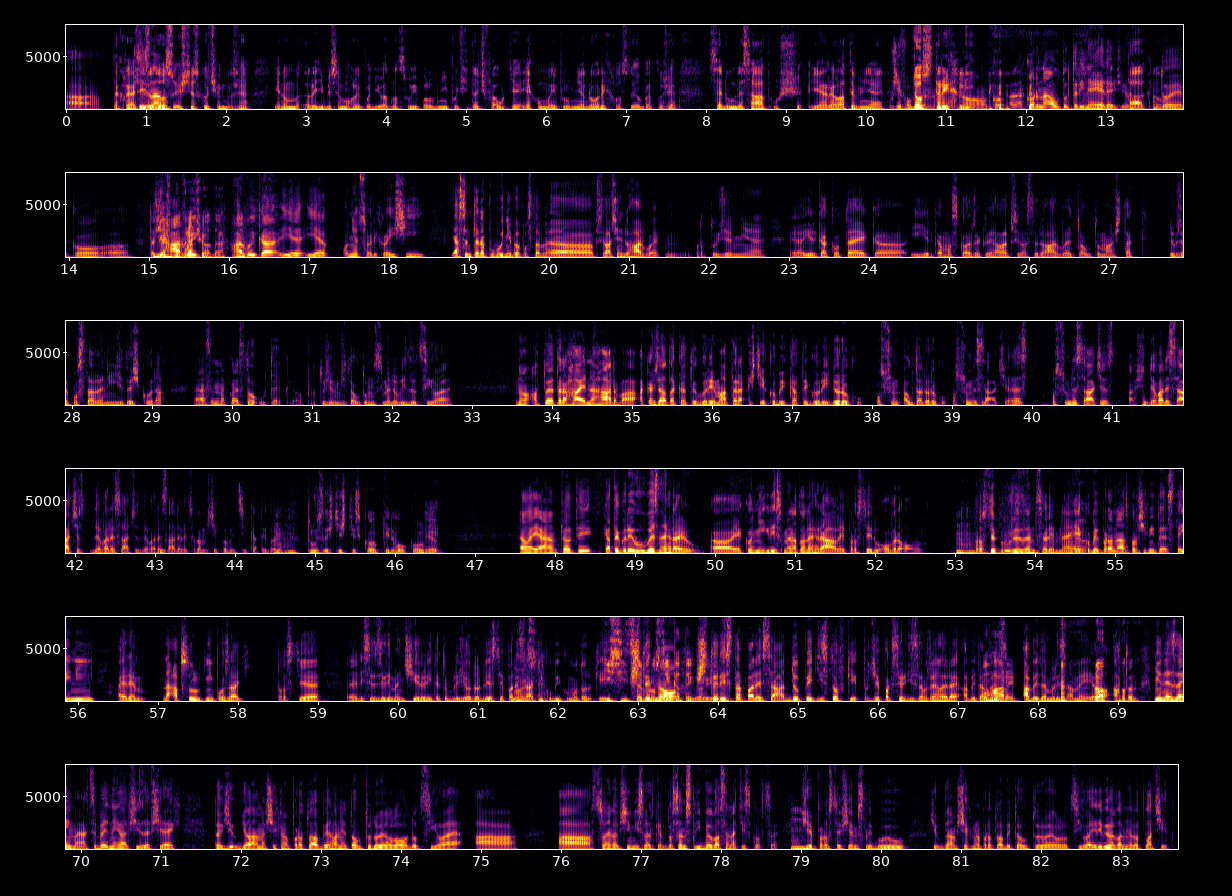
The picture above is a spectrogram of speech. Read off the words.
A Takhle, já ti Přiznám- do toho ještě skočím, protože jenom lidi by se mohli podívat na svůj palubní počítač v autě, jakou mají průměrnou rychlost, jo? protože 70 už je relativně už je dost rychlý. No, ko, akor na auto, který nejede, že jo? Tak, no. To je jako... Uh, takže Můžeš H2, pokračovat, tak. H2 je, je o něco rychlejší. Já jsem teda původně byl postaven, uh, přihlášený do H2, m, protože mě uh, Jirka Kotek uh, i Jirka Moskal řekli, hele, přihlaš se do H2, to auto máš tak dobře postavený, že to je škoda. A já jsem nakonec z toho utek, jo, protože vím, že to auto musíme dovízt do cíle. No a to je teda H1, H2 a každá ta kategorie má teda ještě jakoby kategorii do roku 8, auta do roku 86, 86 až 96, 96, 99, jsou tam ještě jakoby tři kategorie, Mhm. mm-hmm. plus ještě čtyřkolky, dvoukolky. Jo. Hele, já tyhle ty kategorie vůbec nehraju. Uh, jako nikdy jsme na to nehráli, prostě jdu overall. Mhm. Prostě průřezem celým, ne? Jo. Jakoby pro nás, pro všechny to je stejný a jedem na absolutní pořadí. Prostě, eh, když se jezdili menší rally, tak to bylo do 250 No, kubíků motorky. Tisíce prostě kategorií. 450 do pětistovky, protože pak si lidi samozřejmě hledají, aby tam, Poháry. byli, aby tam byli sami. Jo? No. A to mě nezajímá, já chci být nejlepší ze všech, takže uděláme všechno pro to, aby hlavně to auto dojelo do cíle a, a s co nejlepším výsledkem. To jsem slíbil vlastně na tiskovce, Hmm. že prostě všem slibuju, že udělám všechno pro to, aby to auto dojelo do cíle, i kdyby ho tam měl dotlačit.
